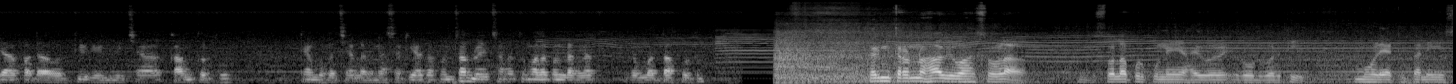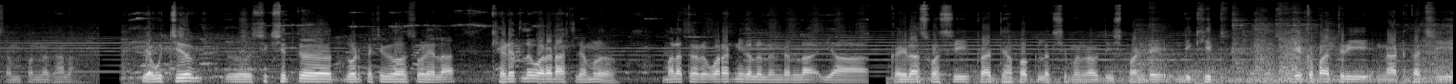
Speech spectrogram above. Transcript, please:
या पदावरती रेल्वेच्या काम करतो. त्या मुलाच्या लग्नासाठी आज आपण चाललो आहे चला तुम्हाला पण लग्नात गंमत दाखवतो. तर मित्रांनो हा विवाह सोहळा सोलापूर पुणे हायवे रोडवरती मोहळ या ठिकाणी संपन्न झाला. या उच्च शिक्षित जोडप्याच्या विवाह सोहळ्याला खेड्यातलं वराड असल्यामुळं मला तर वराड निघालं लंडनला. या कैलासवासी प्राध्यापक लक्ष्मणराव देशपांडे लिखित एकपात्री नाटकाची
